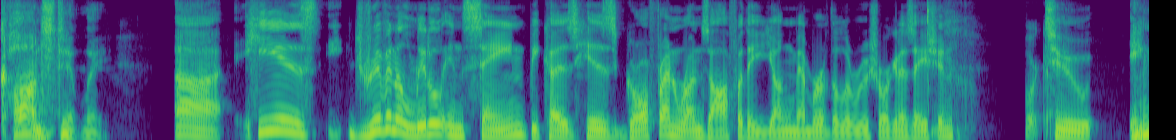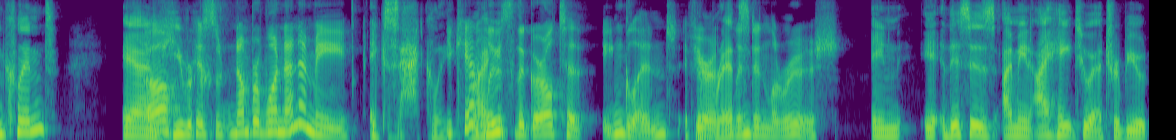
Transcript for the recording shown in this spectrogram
constantly. Uh, he is driven a little insane because his girlfriend runs off with a young member of the LaRouche organization to England, and oh, he rec- his number one enemy. exactly You can't right? lose the girl to England if The you're Brits? Lyndon LaRouche. and it, this is i mean i hate to attribute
